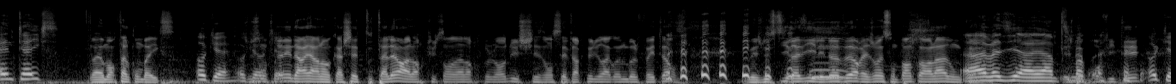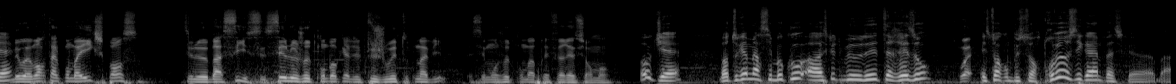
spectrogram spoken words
NKX Ouais, Mortal Kombat X. Ok, je ok, me suis entraîné derrière là en cachette tout à l'heure alors qu'aujourd'hui je sais- on sait faire que du Dragon Ball Fighters. Mais je me suis dit vas-y il est 9h les gens ils sont pas encore là donc Ah, euh, vas-y, un je petit vais Mortal. profiter. Ok. Mais ouais Mortal Kombat X je pense c'est le bah si c'est le jeu de combat auquel j'ai le plus joué toute ma vie. C'est mon jeu de combat préféré sûrement. Ok. Bah, en tout cas, merci beaucoup. Alors, Est-ce que tu peux nous donner tes réseaux Ouais. Histoire qu'on puisse se retrouver aussi quand même parce que bah,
